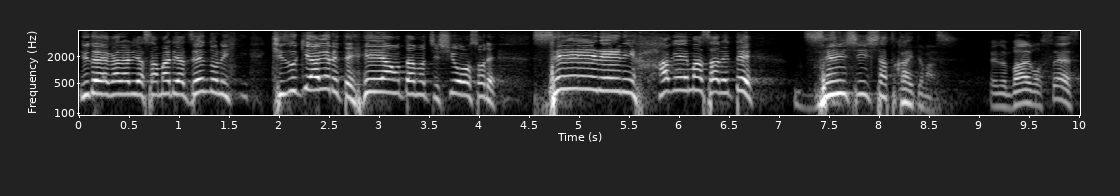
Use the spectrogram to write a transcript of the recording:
ユダヤガラリアサマリア全土に築き上げれて平安を保ち主を恐れ精霊に励まされて前進したと書いてます And the Bible says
